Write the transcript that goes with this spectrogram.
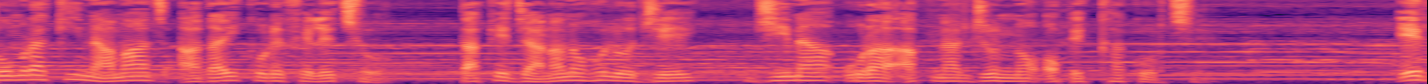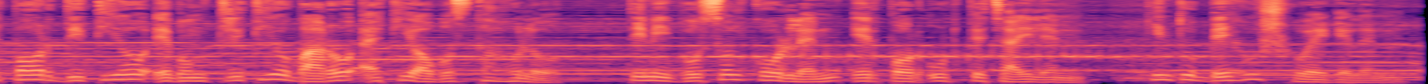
তোমরা কি নামাজ আদায় করে ফেলেছ? তাকে জানানো হলো যে, জিনা ওরা আপনার জন্য অপেক্ষা করছে। এরপর দ্বিতীয় এবং তৃতীয় বারও একই অবস্থা হল, তিনি গোসল করলেন, এরপর উঠতে চাইলেন, কিন্তু বেহুশ হয়ে গেলেন।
